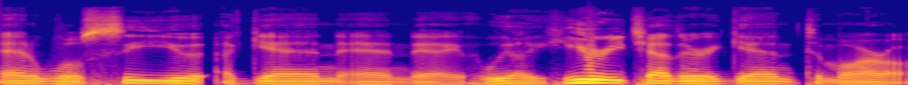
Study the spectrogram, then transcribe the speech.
and we'll see you again, and uh, we'll hear each other again tomorrow.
